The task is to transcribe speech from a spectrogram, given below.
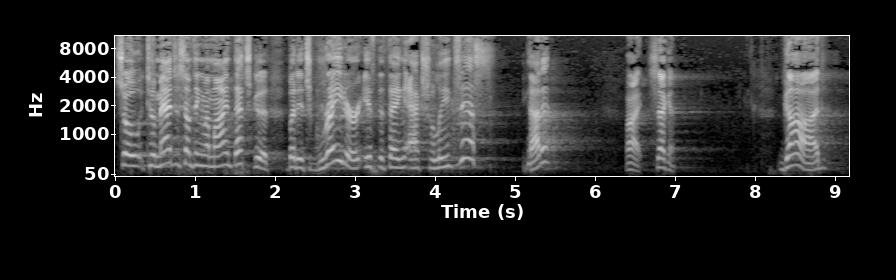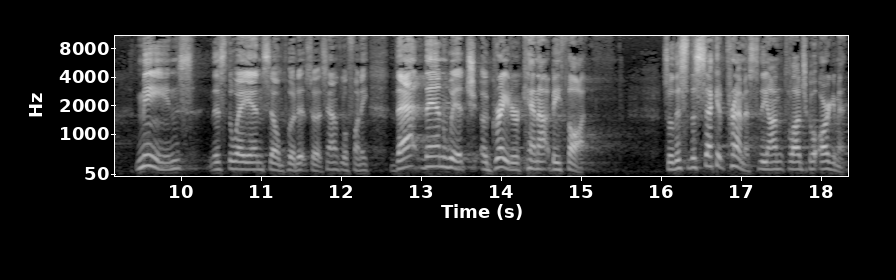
So to imagine something in my mind, that's good. But it's greater if the thing actually exists. You got it? All right, second. God means, this is the way Anselm put it, so it sounds a little funny, that than which a greater cannot be thought. So this is the second premise to the ontological argument.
